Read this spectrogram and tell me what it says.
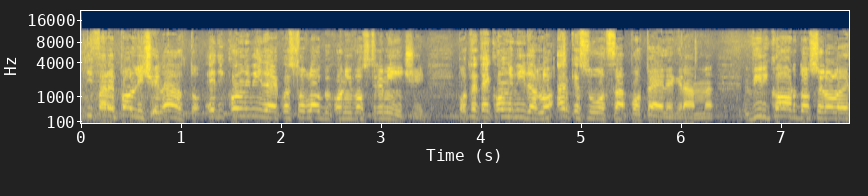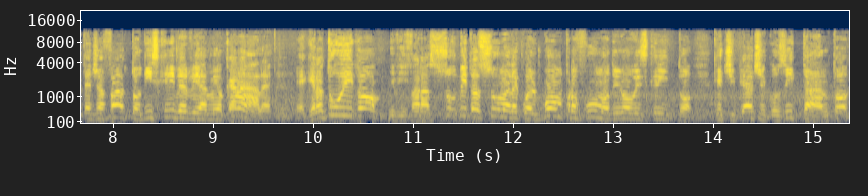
di fare pollice in alto e di condividere questo vlog con i vostri amici. Potete condividerlo anche su WhatsApp o Telegram. Vi ricordo, se non l'avete già fatto, di iscrivervi al mio canale. È gratuito, vi farà subito assumere quel buon profumo di nuovo iscritto che ci piace così tanto,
